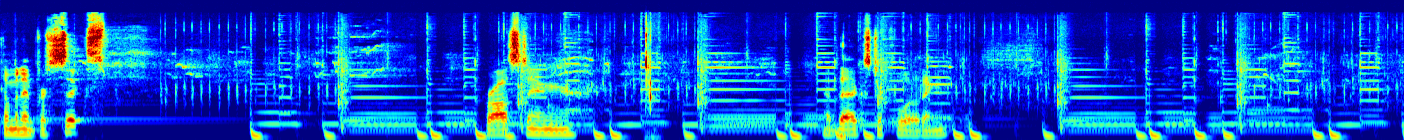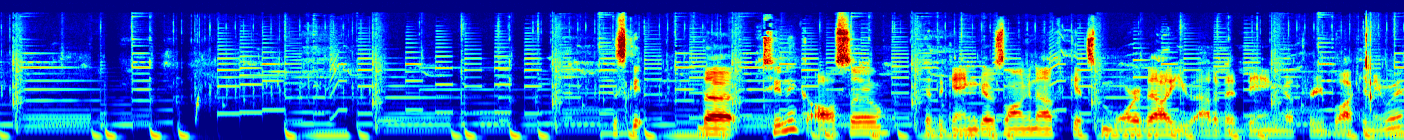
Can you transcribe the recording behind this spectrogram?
Coming in for six. Frosting. Have the extra floating. This get the tunic also, if the game goes long enough, gets more value out of it being a three block anyway,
